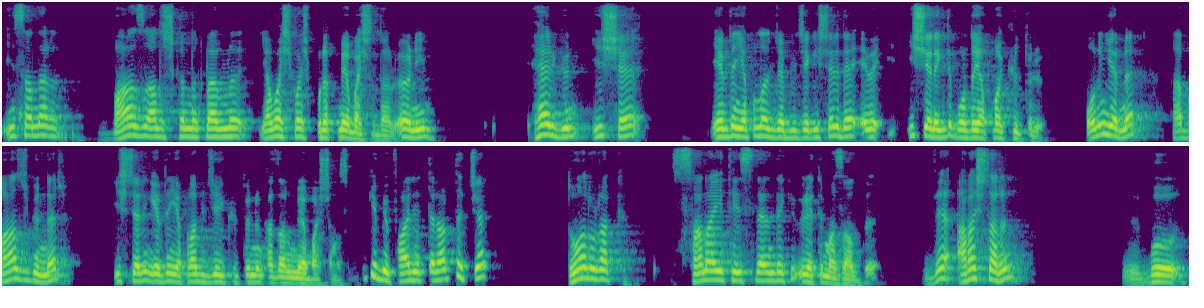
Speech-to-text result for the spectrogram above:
İnsanlar bazı alışkanlıklarını yavaş yavaş bırakmaya başladılar. Örneğin her gün işe evden yapılabilecek işleri de eve, iş yerine gidip orada yapma kültürü. Onun yerine ha, bazı günler işlerin evden yapılabileceği kültürünün kazanılmaya başlaması. Bu gibi faaliyetler arttıkça doğal olarak sanayi tesislerindeki üretim azaldı ve araçların e, bu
